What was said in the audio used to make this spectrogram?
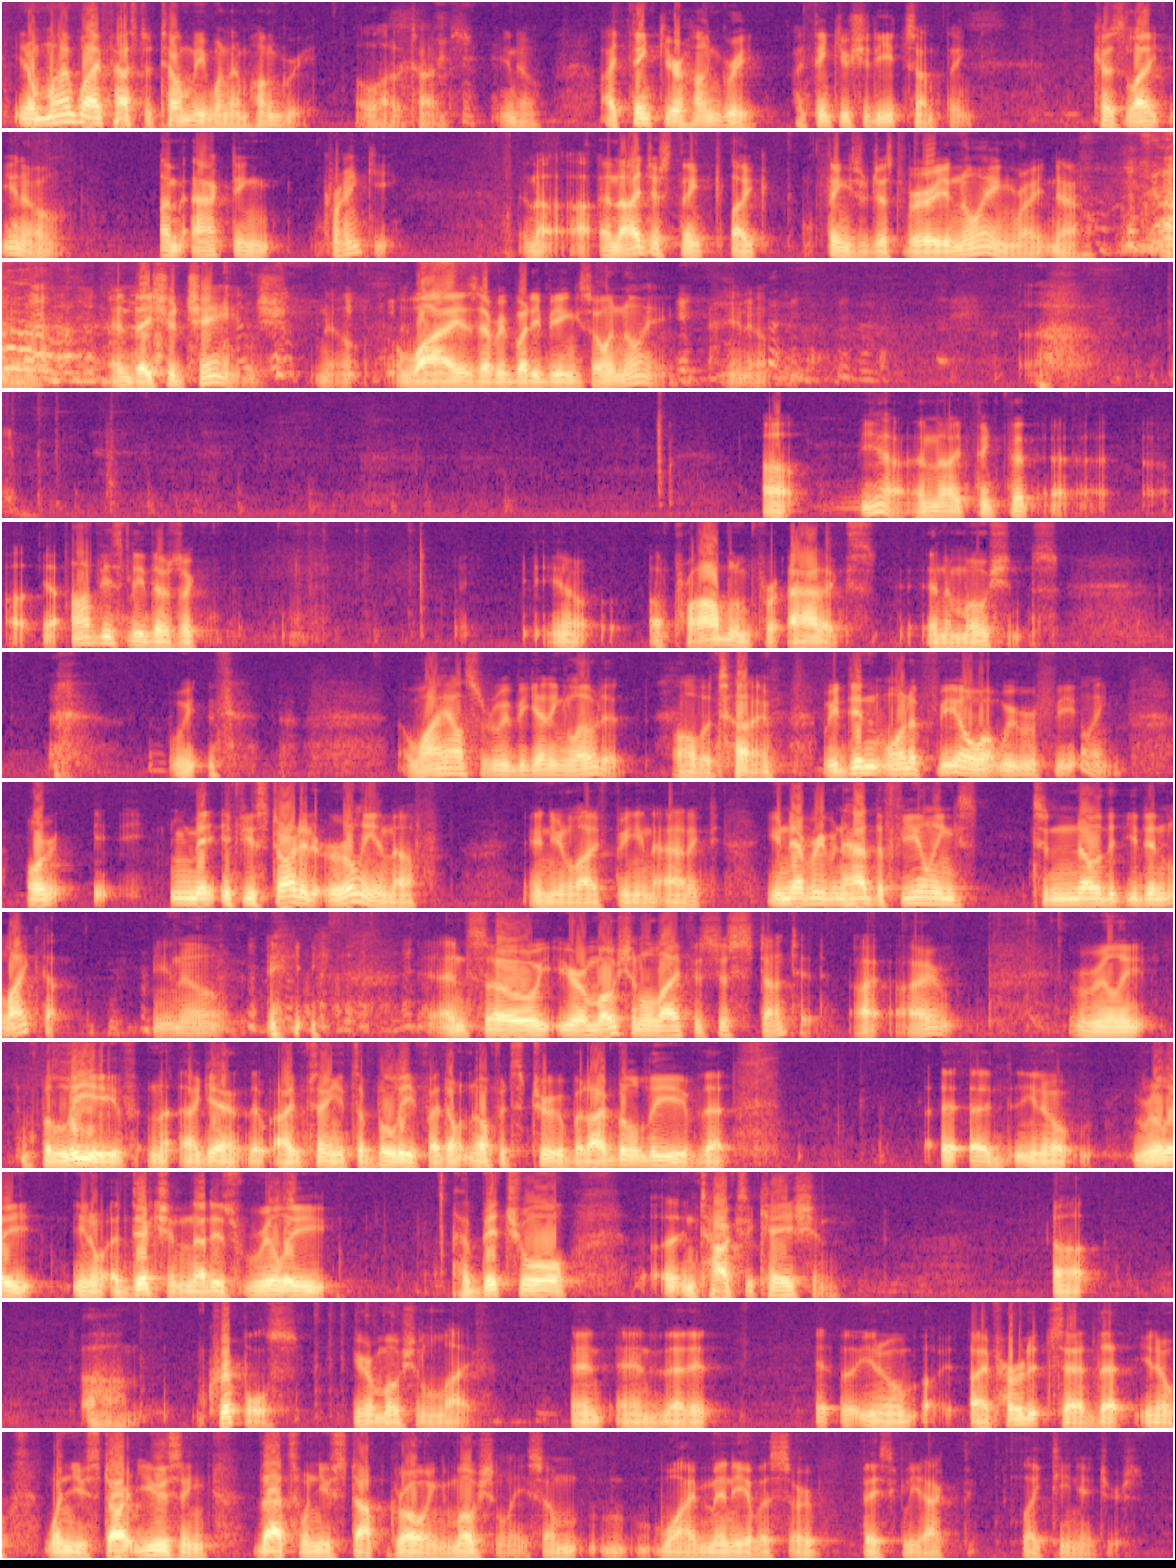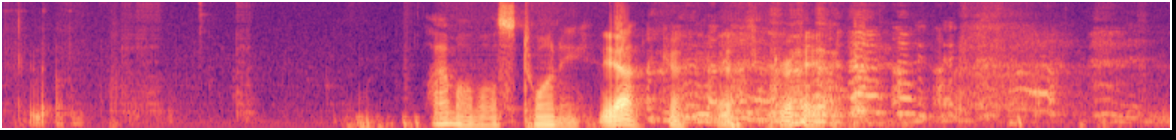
You know, my wife has to tell me when I'm hungry a lot of times. You know, I think you're hungry. I think you should eat something. Because, like, you know, I'm acting cranky. And I, and I just think, like, things are just very annoying right now. you know, and they should change. You know, why is everybody being so annoying? You know. Uh, yeah, and I think that uh, uh, obviously there's a you know a problem for addicts and emotions. We, why else would we be getting loaded all the time? We didn't want to feel what we were feeling, or if you started early enough in your life being an addict, you never even had the feelings to know that you didn't like them. You know. and so your emotional life is just stunted. I, I really believe, again, I'm saying it's a belief. I don't know if it's true, but I believe that, uh, uh, you know, really, you know, addiction, that is really habitual uh, intoxication, uh, um, cripples your emotional life, and and that it it- you know, I've heard it said that, you know, when you start using, that's when you stop growing emotionally. So why many of us are basically act like teenagers. You know. I'm almost 20. Yeah, that's great.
